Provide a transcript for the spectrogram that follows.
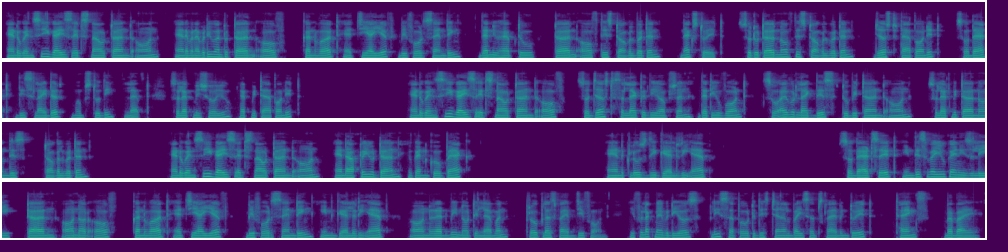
And you can see guys it's now turned on and whenever you want to turn off convert HEIF before sending then you have to turn off this toggle button next to it. So to turn off this toggle button just tap on it so that the slider moves to the left. So let me show you. Let me tap on it. And you can see guys it's now turned off. So just select the option that you want. So I would like this to be turned on. So let me turn on this toggle button. And you can see guys it's now turned on. And after you're done you can go back and close the gallery app so that's it. In this way you can easily turn on or off convert HEIF before sending in gallery app on Redmi Note 11 Pro Plus 5G phone. If you like my videos, please support this channel by subscribing to it. Thanks. Bye bye.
